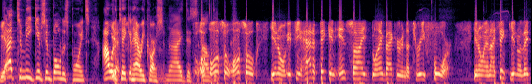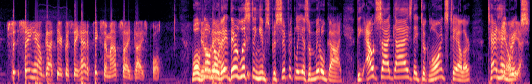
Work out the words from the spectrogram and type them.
Yeah. That to me gives him bonus points. I would have taken Harry Carson. I dis- Al- I'll- Also, also, you know, if you had to pick an inside linebacker in the three-four, you know, and I think you know they say how got there because they had to pick some outside guys, Paul. Well, You no, know, no, they they, had- they're listing him specifically as a middle guy. The outside guys, they took Lawrence Taylor, Ted oh, yeah. Hendricks,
